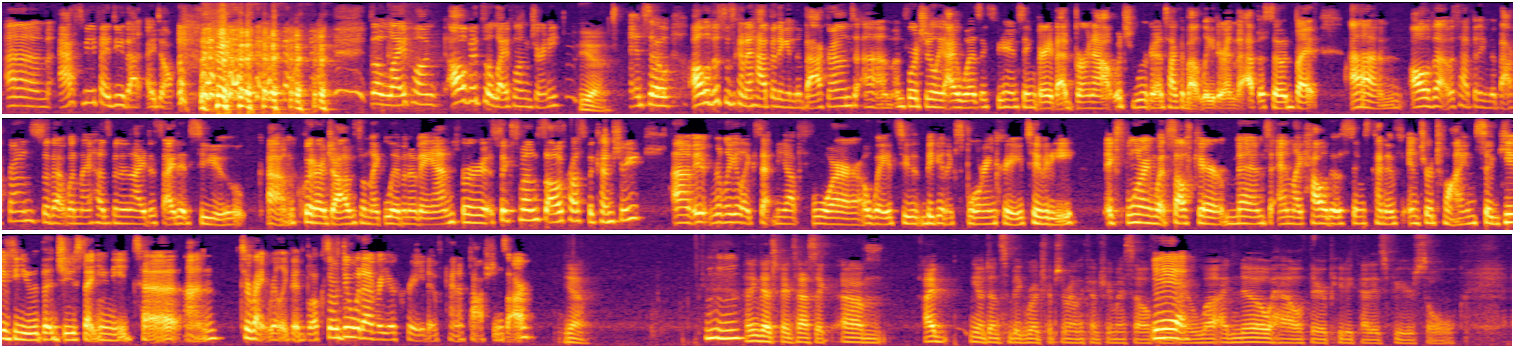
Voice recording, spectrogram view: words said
Um, ask me if I do that. I don't. it's a lifelong, all of it's a lifelong journey. Yeah. And so all of this was kind of happening in the background. Um, unfortunately, I was experiencing very bad burnout, which we're going to talk about later in the episode. But um, all of that was happening in the background so that when my husband and I decided to um, quit our jobs and like live in a van for six months all across the country, um, it really like set me up for a way to begin exploring creativity exploring what self care meant and like how those things kind of intertwine to give you the juice that you need to um, to write really good books or do whatever your creative kind of passions are. Yeah, mm-hmm. I think that's fantastic. Um, I've you know done some big road trips around the country myself. Yeah, I, lo- I, know how therapeutic that is for your soul.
